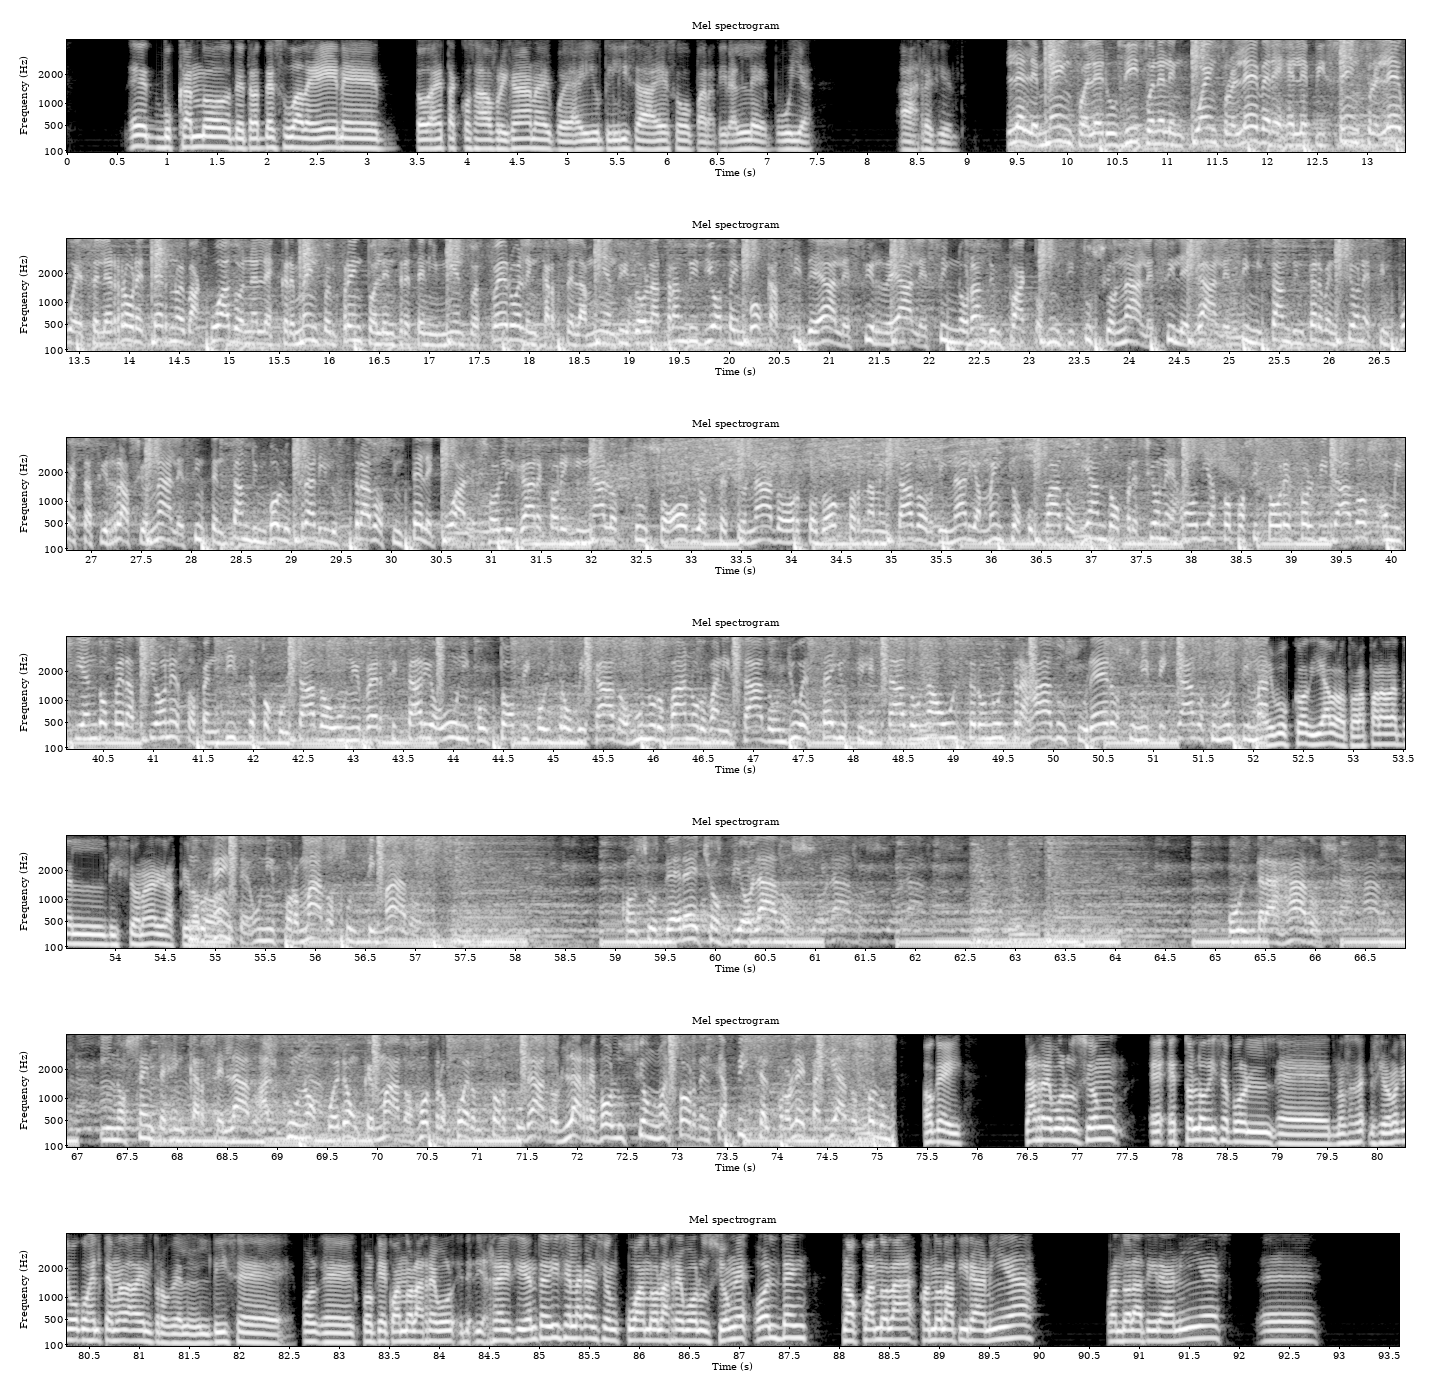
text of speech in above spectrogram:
eh, buscando detrás de su ADN todas estas cosas africanas y pues ahí utiliza eso para tirarle puya a Residente. El elemento, el erudito en el encuentro, el Everest, el epicentro, el ego es el error eterno evacuado en el excremento. Enfrento el entretenimiento, espero el encarcelamiento. Idolatrando idiota, invocas ideales irreales, ignorando impactos institucionales, ilegales, imitando intervenciones impuestas irracionales, intentando involucrar ilustrados intelectuales. Oligarca original, obtuso, obvio, obsesionado, ortodoxo, ornamentado, ordinariamente ocupado, viando opresiones, odias, opositores olvidados, omitiendo operaciones, ofendiste, ocultado, universitario único, utópico, ultraubicado, un urbano urbanizado, un USA utilizado, una úlcera, un ultrajado, usureros unificados, un ultimado. Ahí buscó diablo, todas las palabras del diccionario y las tiró todas. Urgente, uniformados, ultimados, con sus derechos violados, ultrajados, inocentes encarcelados. Algunos fueron quemados, otros fueron torturados. La revolución no es orden, se asfixia al proletariado. Solo un Ok, la revolución, eh, esto lo dice por, eh, no sé, si no me equivoco, es el tema de adentro, que él dice, por- eh, porque cuando la revolución, Residente dice en la canción, cuando la revolución es orden, no, cuando la, cuando la tiranía, cuando la tiranía es,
